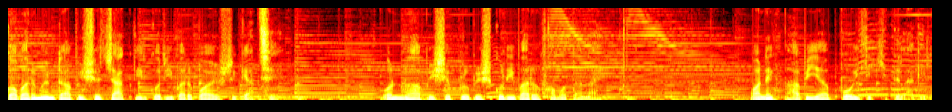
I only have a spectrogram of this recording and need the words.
গভর্নমেন্ট অফিসে চাকরি করিবার বয়স গেছে। অন্য অফিসে প্রবেশ করিবারও ক্ষমতা নাই। অনেক ভাবিয়া বই লিখিতে লাগিল।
